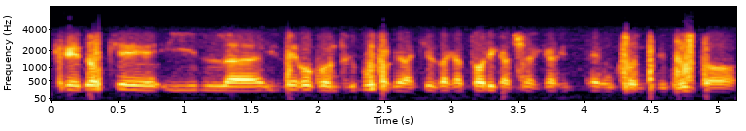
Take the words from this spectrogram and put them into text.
credo che il, il vero contributo che la Chiesa Cattolica cerca di dare è un contributo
